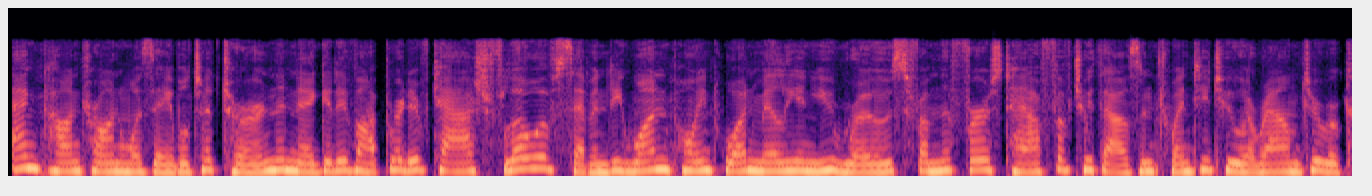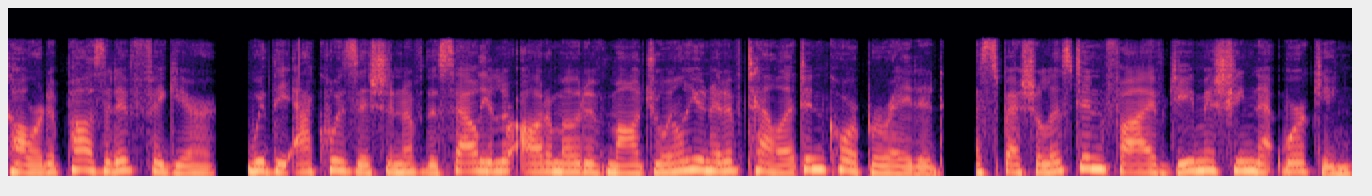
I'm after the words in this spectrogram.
and Kontron was able to turn the negative operative cash flow of 71.1 million euros from the first half of 2022 around to record a positive figure, with the acquisition of the cellular automotive module unit of Telit Incorporated, a specialist in 5G machine networking,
